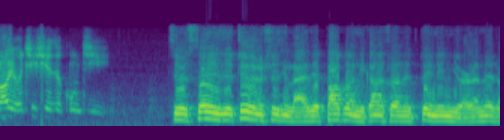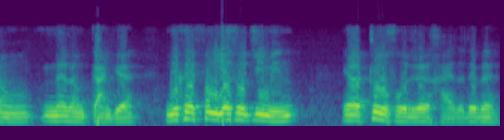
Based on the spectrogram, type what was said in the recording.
老有这些的攻击。就是所以就这种事情来的，包括你刚才说的对你女儿的那种那种感觉，你可以奉耶稣之名，要祝福这个孩子，对不对？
